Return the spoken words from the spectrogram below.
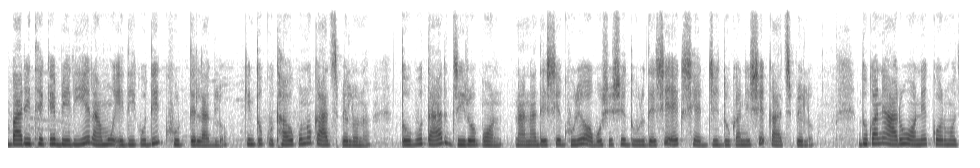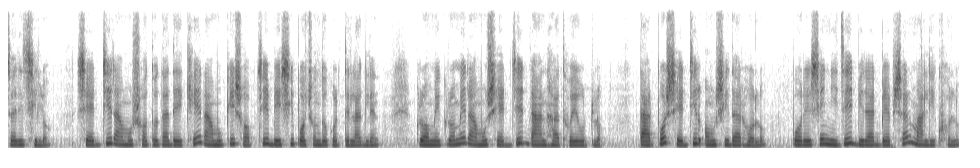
বাড়ি থেকে বেরিয়ে রামু এদিক ওদিক ঘুরতে লাগল, কিন্তু কোথাও কোনো কাজ পেল না। তবু তার দৃঢ়পণ নানা দেশে ঘুরে অবশেষে দূর দেশে এক শেঠজির দোকানে সে কাজ পেল। দোকানে আরও অনেক কর্মচারী ছিল। শেঠজি রামুর সততা দেখে রামুকে সবচেয়ে বেশি পছন্দ করতে লাগলেন। ক্রমে ক্রমে রামু শেঠজির ডান হাত হয়ে উঠল। তারপর শেঠজির অংশীদার হলো। পরে সে নিজেই বিরাট ব্যবসার মালিক হলো।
